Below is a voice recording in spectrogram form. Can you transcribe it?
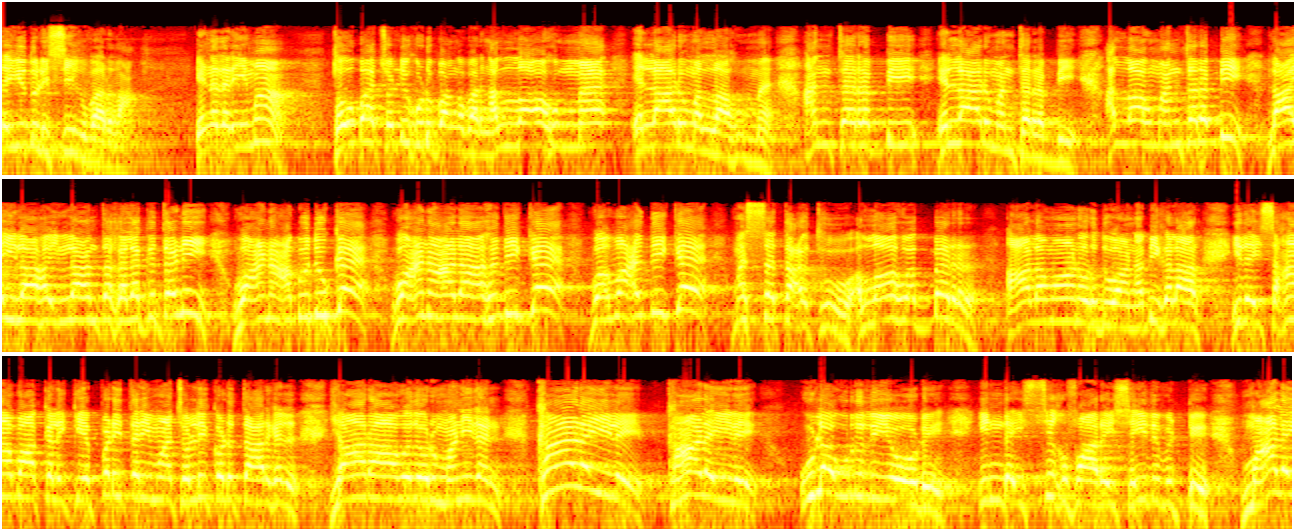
செய்யுதுல் சிகுவார் தான். என்ன தெரியுமா? தௌபா சொல்லி கொடுப்பாங்க பாருங்க. அல்லாஹும்ம எல்லாரும் அல்லாஹும்ம. அந்த ரப்பி எல்லாரும் அந்த ரப்பி. அல்லாஹும் அந்த ரப்பி லா இலாஹ இல்லா அந்த தனி. வான அபுதுக்க வான அலா அஹதிக்க வ வஅதிக்க அல்லாஹு அக்பர். ஆழமான ஒரு துவா நபிகளார் இதை சஹாபாக்களுக்கு எப்படி தெரியுமா சொல்லிக் கொடுத்தார்கள்? யாராவது ஒரு மனிதன் காலையிலே காலையிலே உள உறுதியோடு இந்த இஸ்திகுஃபாரை செய்துவிட்டு மாலை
